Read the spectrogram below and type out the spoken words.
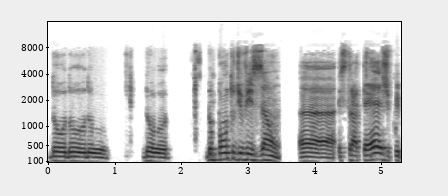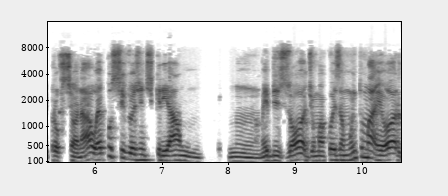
do, do, do, do, do ponto de visão uh, estratégico e profissional, é possível a gente criar um, um episódio, uma coisa muito maior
